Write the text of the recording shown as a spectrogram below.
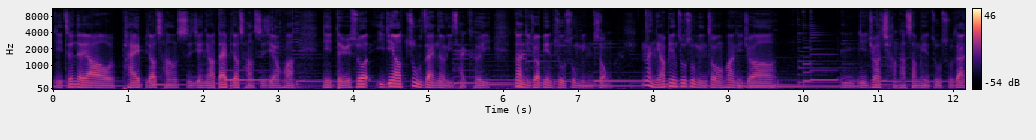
你真的要拍比较长时间，你要待比较长时间的话，你等于说一定要住在那里才可以，那你就要变住宿民众。那你要变住宿民众的话，你就要。你你就要抢它上面的住宿，但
